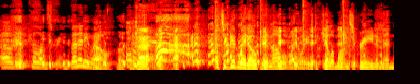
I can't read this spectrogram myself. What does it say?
Oh, they would kill on screen. But anyway. Oh, okay. That's a good way to open a novel, by the way, is to kill them on screen and then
